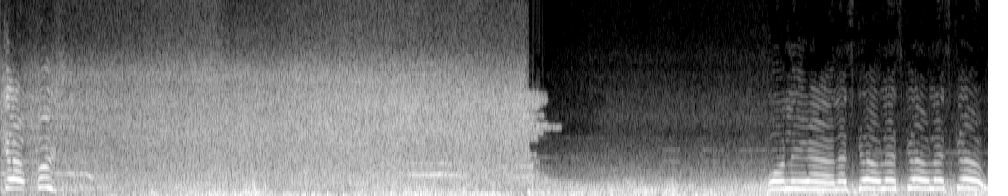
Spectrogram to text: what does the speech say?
out, push! One Leah, let's go, let's go, let's go!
